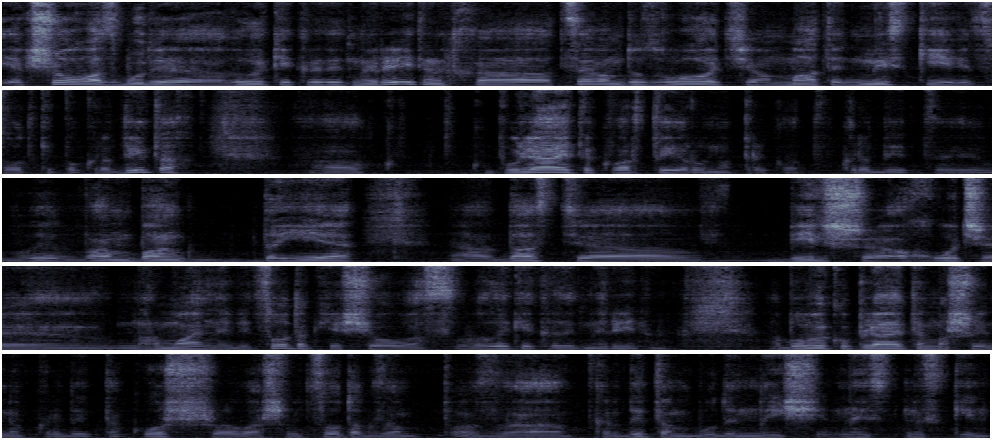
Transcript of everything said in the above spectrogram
якщо у вас буде великий кредитний рейтинг, це вам дозволить мати низькі відсотки по кредитах. А, Купуляєте квартиру, наприклад, в кредит. Вам банк дає, дасть більш охоче нормальний відсоток, якщо у вас великий кредитний рейтинг. Або ви купляєте машину в кредит, також ваш відсоток за, за кредитом буде нижчий, низ, низьким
